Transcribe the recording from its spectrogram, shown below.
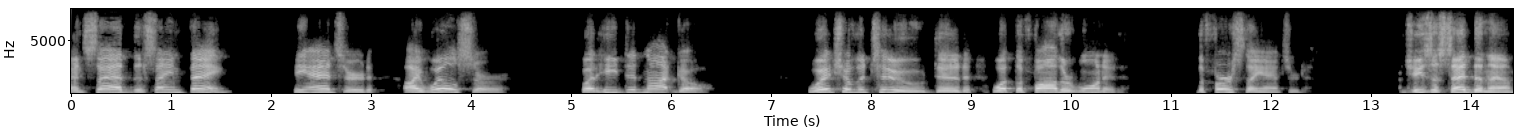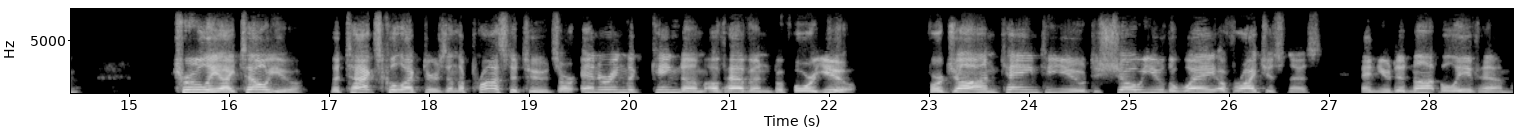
and said the same thing. He answered, I will, sir. But he did not go. Which of the two did what the father wanted? The first, they answered. Jesus said to them, Truly I tell you, the tax collectors and the prostitutes are entering the kingdom of heaven before you. For John came to you to show you the way of righteousness, and you did not believe him.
